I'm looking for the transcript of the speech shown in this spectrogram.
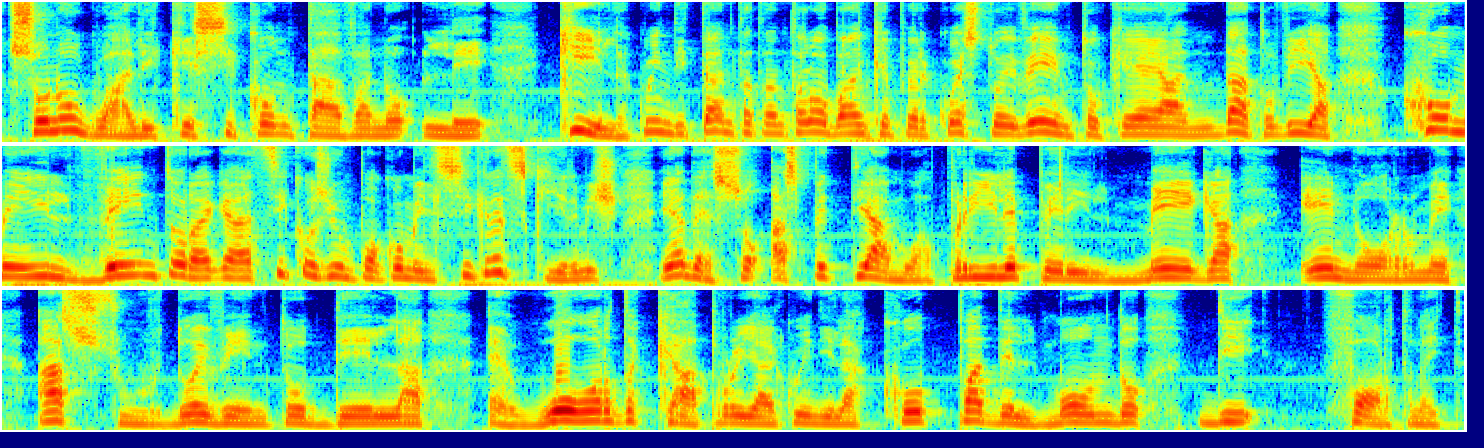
sono uguali, che si contavano le kill. Quindi tanta tanta roba anche per questo evento che è andato via come il vento ragazzi, così un po' come il Secret Skirmish e adesso aspettiamo aprile per il mega enorme, assurdo evento della eh, World Cup Royale, quindi la Coppa del Mondo di Fortnite.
